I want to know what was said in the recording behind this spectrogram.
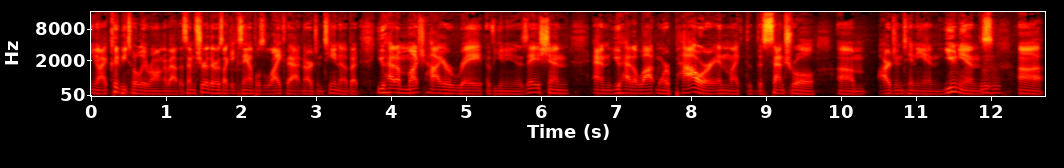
You know, I could be totally wrong about this. I'm sure there was like examples like that in Argentina, but you had a much higher rate of unionization, and you had a lot more power in like the, the central um, Argentinian unions. Uh,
